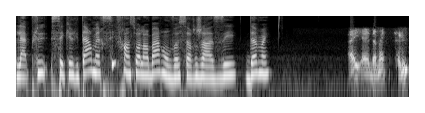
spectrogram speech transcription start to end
la plus sécuritaire. Merci François Lambert, on va se rejaser demain. Hey, demain, salut.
